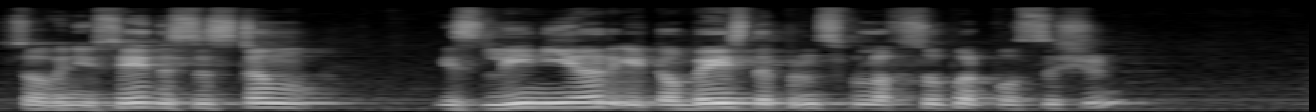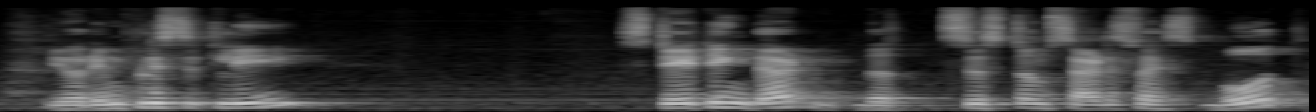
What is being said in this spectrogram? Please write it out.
So, when you say the system is linear, it obeys the principle of superposition, you are implicitly stating that the system satisfies both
